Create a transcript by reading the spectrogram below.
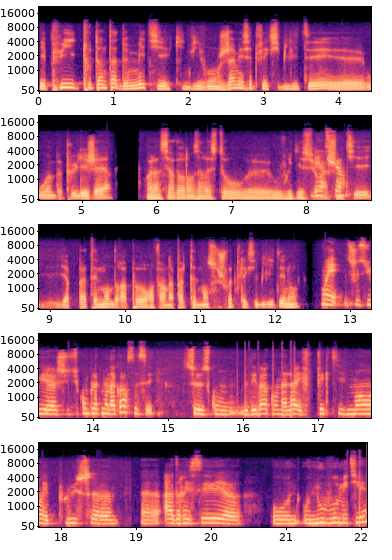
et puis tout un tas de métiers qui ne vivront jamais cette flexibilité euh, ou un peu plus légère voilà, serveur dans un resto, euh, ouvrier sur Bien un sûr. chantier, il n'y a pas tellement de rapport, enfin on n'a pas tellement ce choix de flexibilité, non? Oui, je suis, je suis complètement d'accord. C'est ce, qu'on, le débat qu'on a là, effectivement, est plus euh, euh, adressé euh, aux, aux, nouveaux métiers,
